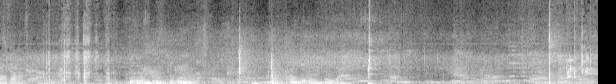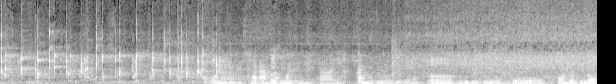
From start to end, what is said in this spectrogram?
봐봐. 네, 그럼 조금 참기름 줘요. 소금은 잘안 여기까지네. 바꿔지니까 약간 물을 돼요. 아 물을 좀 넣고 버섯이 너무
